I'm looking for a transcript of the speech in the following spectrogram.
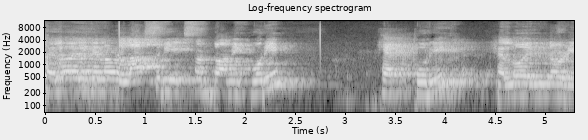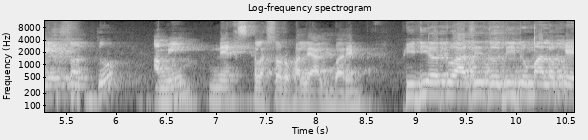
হেলো এলকেনৰ লাষ্ট ৰিয়েকশ্যনটো আমি কৰিম শেষ কৰি হেলো এলিনৰ ৰিয়েকশ্যনটো আমি নেক্সট ক্লাছৰ ফালে আগবাঢ়িম ভিডিঅ'টো আজি যদি তোমালোকে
